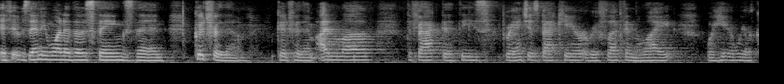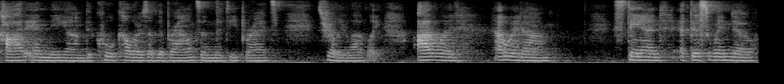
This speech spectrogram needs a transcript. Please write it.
if it was any one of those things, then good for them. Good for them. I love the fact that these branches back here are reflecting the light, where here we are caught in the, um, the cool colors of the browns and the deep reds. It's really lovely. I would, I would um, stand at this window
